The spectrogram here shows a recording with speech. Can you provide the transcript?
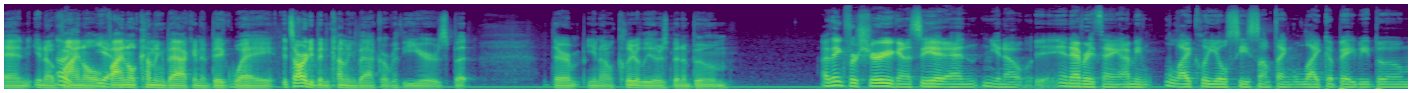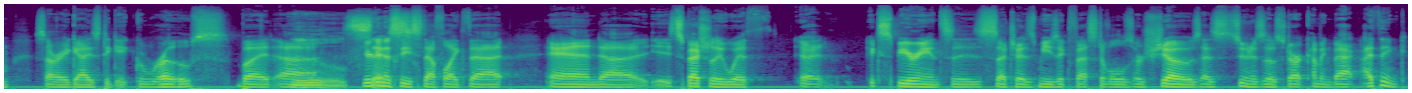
And you know vinyl yeah. vinyl coming back in a big way. It's already been coming back over the years but there you know clearly there's been a boom I think for sure you're going to see it, and you know, in everything. I mean, likely you'll see something like a baby boom. Sorry, guys, to get gross, but uh, you're going to see stuff like that, and uh, especially with uh, experiences such as music festivals or shows. As soon as those start coming back, I think.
